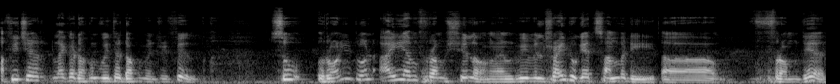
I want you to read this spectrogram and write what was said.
A feature like a docu- with a documentary film. So Ronnie told, I am from Shillong and we will try to get somebody uh, from there.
